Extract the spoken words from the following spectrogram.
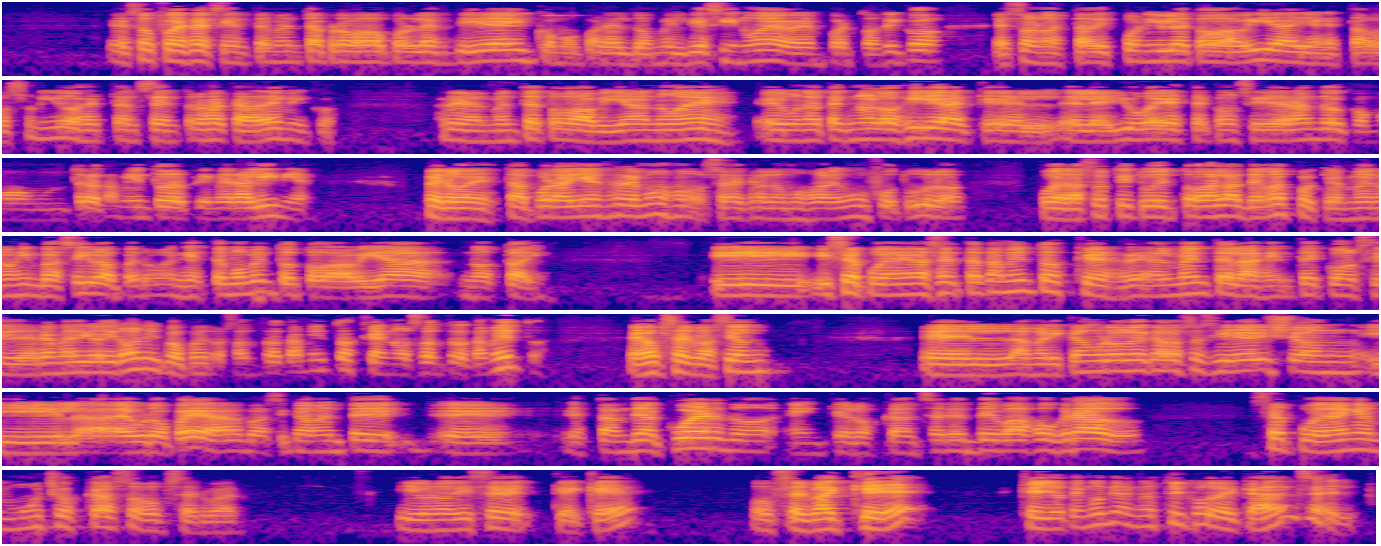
eso fue recientemente aprobado por la FDA como para el 2019. En Puerto Rico eso no está disponible todavía y en Estados Unidos está en centros académicos. Realmente todavía no es una tecnología que el, el esté considerando como un tratamiento de primera línea, pero está por ahí en remojo, o sea que a lo mejor en un futuro pueda sustituir todas las demás porque es menos invasiva, pero en este momento todavía no está ahí. Y, se pueden hacer tratamientos que realmente la gente considere medio irónico, pero son tratamientos que no son tratamientos, es observación. El American Urological Association y la europea básicamente eh, están de acuerdo en que los cánceres de bajo grado se pueden en muchos casos observar. Y uno dice, ¿qué qué? ¿Observar qué? Que yo tengo un diagnóstico de cáncer.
